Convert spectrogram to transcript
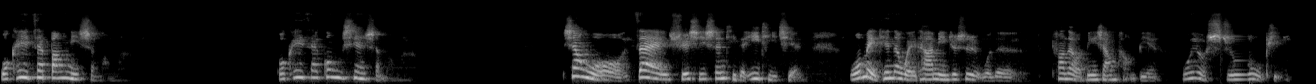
我可以再帮你什么？我可以再贡献什么吗？像我在学习身体的议题前，我每天的维他命就是我的放在我冰箱旁边，我有十五瓶。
